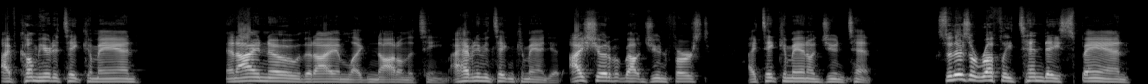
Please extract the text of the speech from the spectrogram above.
I've come here to take command and I know that I am like not on the team. I haven't even taken command yet. I showed up about June 1st. I take command on June 10th. So there's a roughly 10 day span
